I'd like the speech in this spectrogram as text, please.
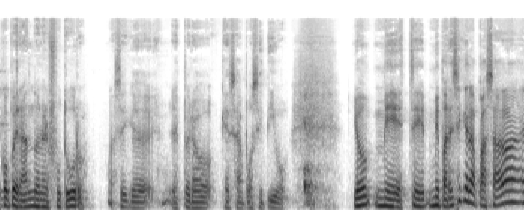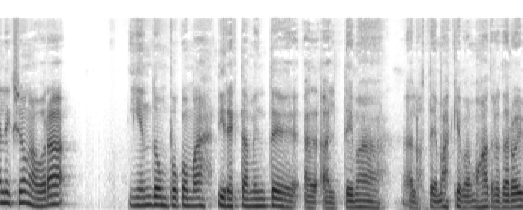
cooperando en el futuro. Así que espero que sea positivo. Yo me, este, me parece que la pasada elección, ahora yendo un poco más directamente al, tema, a los temas que vamos a tratar hoy,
